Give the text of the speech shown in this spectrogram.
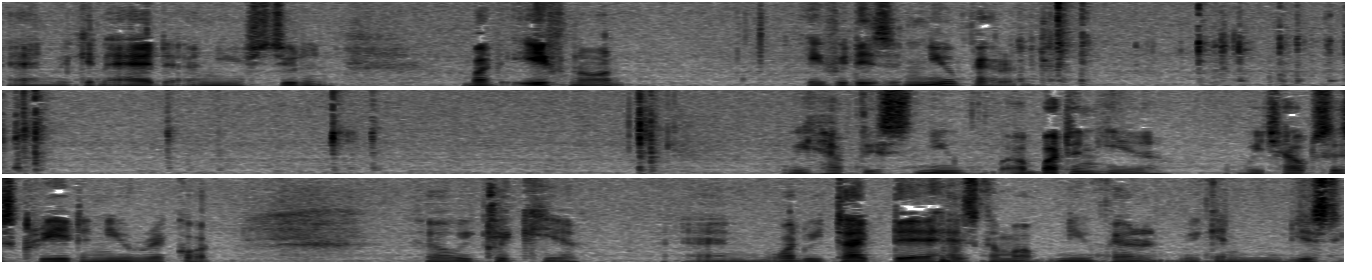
and we can add a new student. But if not if it is a new parent we have this new uh, button here which helps us create a new record. So we click here and what we type there has come up new parent. We can just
